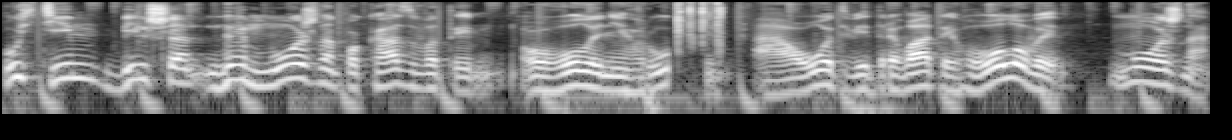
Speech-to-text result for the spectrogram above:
У Steam більше не можна показувати оголені груди, а от відривати голови можна.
